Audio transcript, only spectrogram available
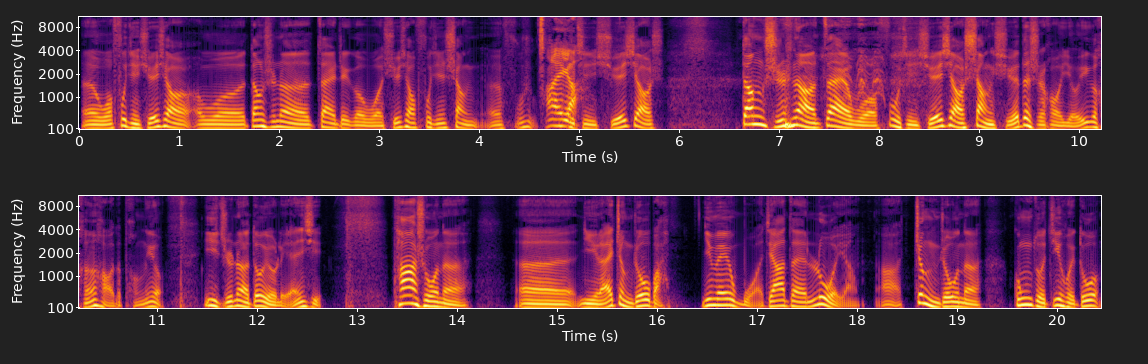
呃，我父亲学校，呃我当时呢，在这个我学校附近上，呃，父父亲学校，当时呢，在我父亲学校上学的时候，有一个很好的朋友，一直呢都有联系。他说呢，呃，你来郑州吧，因为我家在洛阳啊，郑州呢工作机会多，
